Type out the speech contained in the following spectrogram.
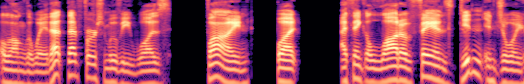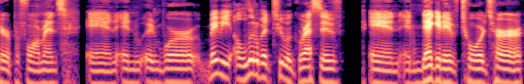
along the way. That that first movie was fine, but I think a lot of fans didn't enjoy her performance and and and were maybe a little bit too aggressive and and negative towards her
